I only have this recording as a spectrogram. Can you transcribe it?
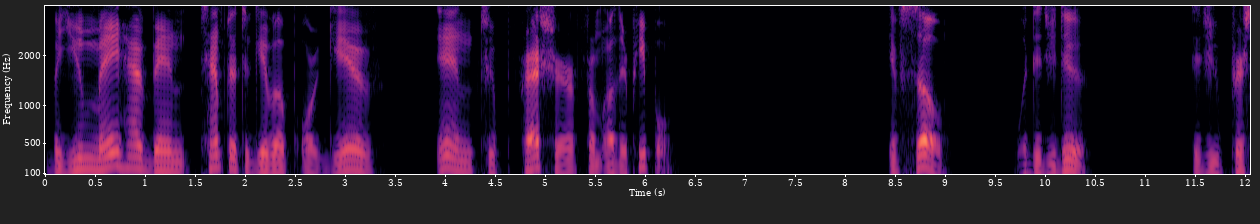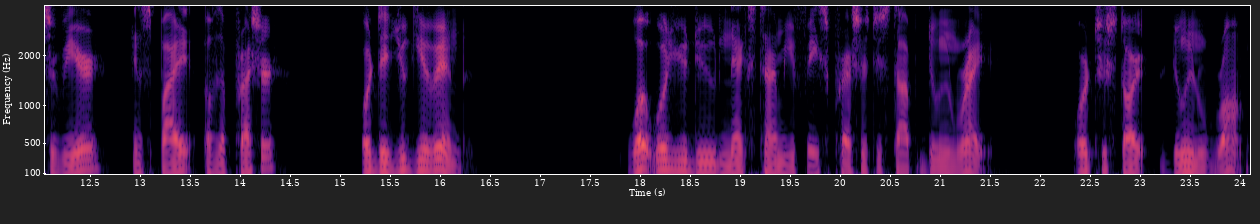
But you may have been tempted to give up or give in to pressure from other people. If so, what did you do? Did you persevere in spite of the pressure? Or did you give in? What will you do next time you face pressure to stop doing right or to start doing wrong?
